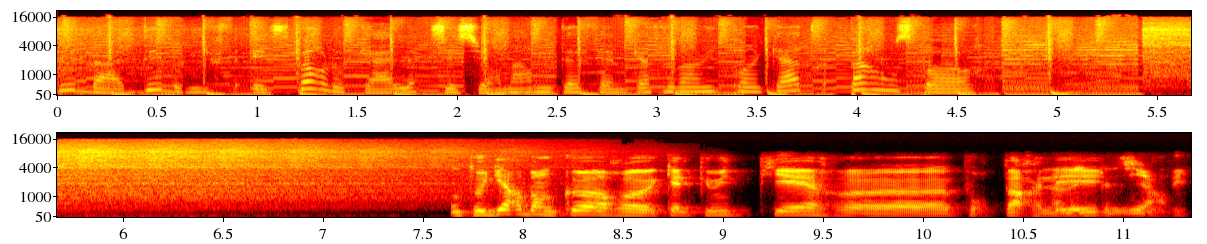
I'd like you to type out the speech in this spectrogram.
débat, débrief et sport local, c'est sur Marmite FM 88.4, parlons sport. On te garde encore euh, quelques minutes, Pierre, euh, pour parler du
